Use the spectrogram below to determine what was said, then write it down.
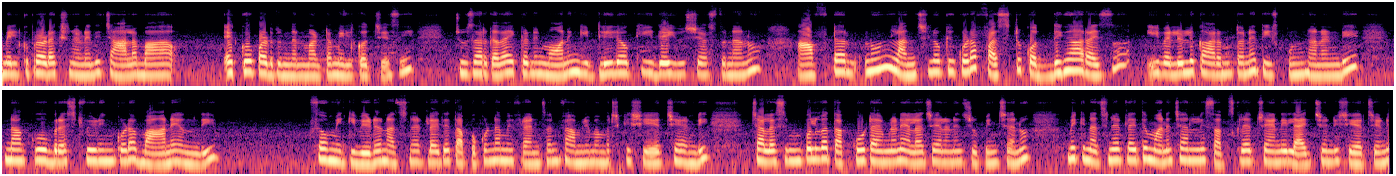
మిల్క్ ప్రొడక్షన్ అనేది చాలా బాగా ఎక్కువ పడుతుందనమాట మిల్క్ వచ్చేసి. చూసారు కదా ఇక్కడ నేను మార్నింగ్ ఇడ్లీలోకి ఇదే యూస్ చేస్తున్నాను. ఆఫ్టర్నూన్ లంచ్లోకి కూడా ఫస్ట్ కొద్దిగా రైస్ ఈ వెల్లుల్లి కారంతోనే తీసుకుంటున్నానండి. నాకు బ్రెస్ట్ ఫీడింగ్ కూడా బాగానే ఉంది. సో మీకు ఈ వీడియో నచ్చినట్లయితే తప్పకుండా మీ ఫ్రెండ్స్ అండ్ ఫ్యామిలీ మెంబర్స్కి షేర్ చేయండి. చాలా సింపుల్గా తక్కువ టైంలోనే ఎలా చేయాలనేది చూపించాను. మీకు నచ్చినట్లయితే మన ఛానల్ని సబ్స్క్రైబ్ చేయండి లైక్ చేయండి షేర్ చేయండి.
